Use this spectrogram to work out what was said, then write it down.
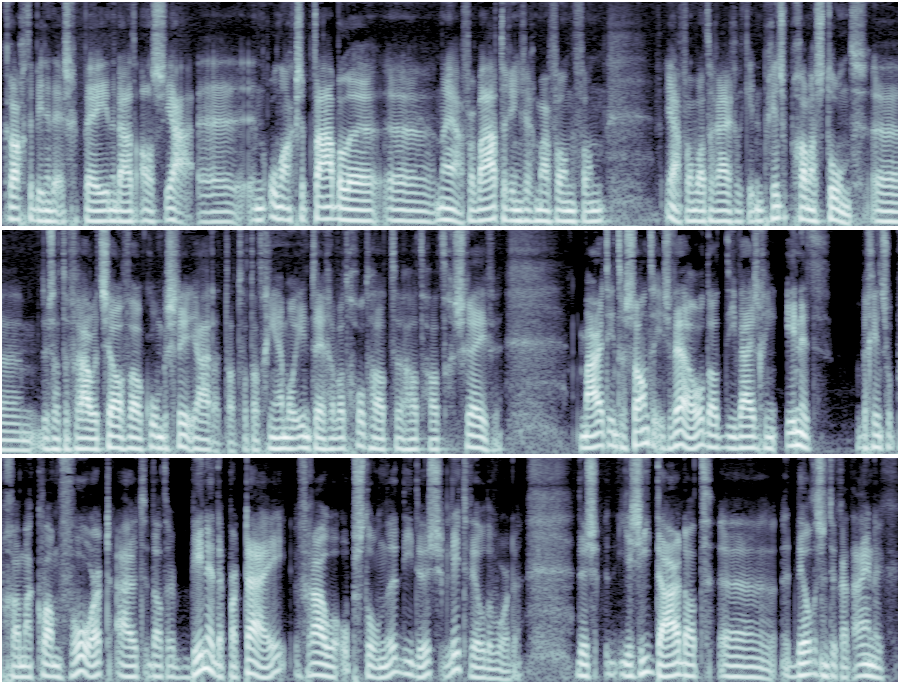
krachten binnen de SGP inderdaad als ja, uh, een onacceptabele uh, nou ja, verwatering zeg maar, van, van, ja, van wat er eigenlijk in het beginselprogramma stond. dus dat de vrouw het zelf wel kon beslissen. Ja, dat, dat, dat ging helemaal in tegen wat God had, had, had geschreven. Maar het interessante is wel dat die wijziging in het beginselprogramma kwam voort uit dat er binnen de partij vrouwen opstonden die dus lid wilden worden. Dus je ziet daar dat uh, het beeld is natuurlijk uiteindelijk,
